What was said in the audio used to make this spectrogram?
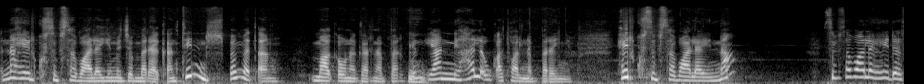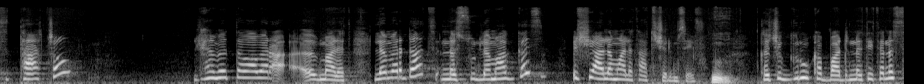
እና ሄድኩ ስብሰባ ላይ የመጀመሪያ ቀን ትንሽ በመጠኑ የማውቀው ነገር ነበር፣ ግን ያን ያህል እውቀቱ አልነበረኝም። ሄድኩ ስብሰባ ላይ እና ስብሰባ ላይ ሄደ ስታያቸው ለመተባበር ማለት ለመርዳት እነሱን ለማገዝ እሺ ያለ ማለት አትችልም። ሰይፉ ከችግሩ ከባድነት የተነሳ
